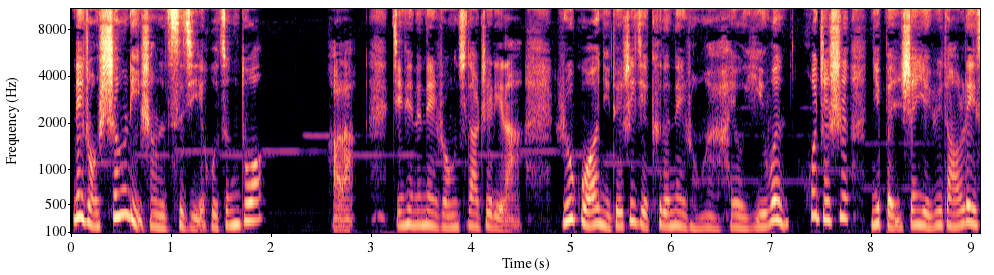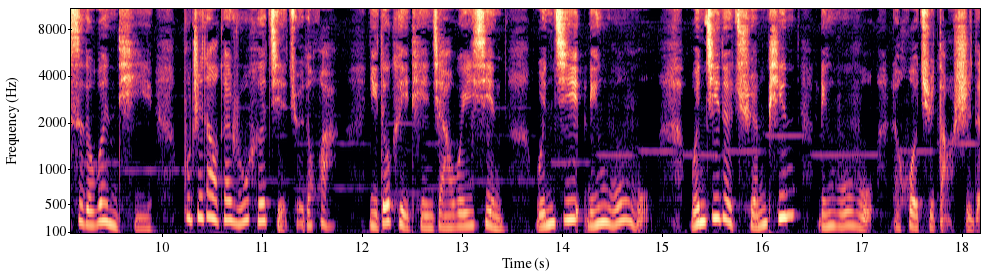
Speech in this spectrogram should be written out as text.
那种生理上的刺激也会增多。好了，今天的内容就到这里啦。如果你对这节课的内容啊还有疑问，或者是你本身也遇到类似的问题，不知道该如何解决的话，你都可以添加微信文姬零五五，文姬的全拼零五五来获取导师的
